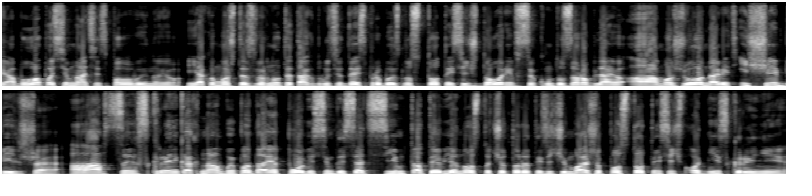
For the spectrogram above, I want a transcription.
а було по 17,5. І як ви можете звернути так, друзі, десь приблизно 100 тисяч доларів в секунду заробляю, а можливо навіть іще більше. А в цих скриньках нам випадає по 87 та 94 тисячі, майже по 100 тисяч в одній скрині.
